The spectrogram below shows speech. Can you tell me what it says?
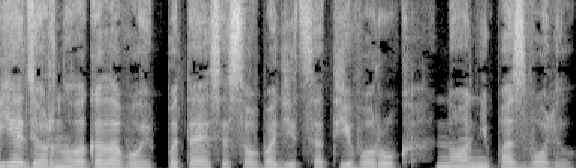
Я дернула головой, пытаясь освободиться от его рук, но он не позволил.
